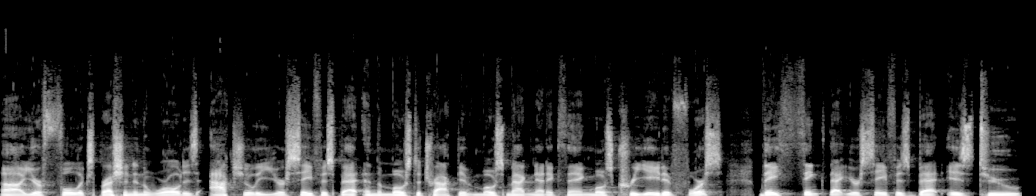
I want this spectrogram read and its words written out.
uh, your full expression in the world is actually your safest bet and the most attractive, most magnetic thing, most creative force. They think that your safest bet is to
